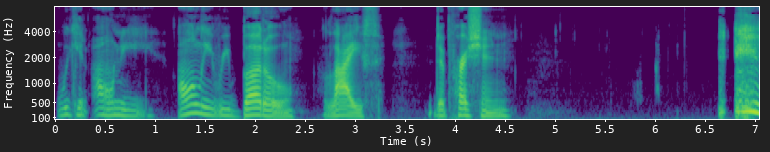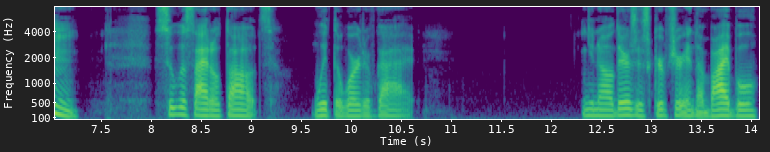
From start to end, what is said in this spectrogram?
we can only only rebuttal life, depression, suicidal thoughts with the word of God. You know, there's a scripture in the Bible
